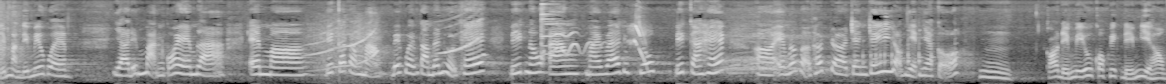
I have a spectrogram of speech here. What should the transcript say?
Điểm mạnh điểm yếu của em? Và điểm mạnh của em là em ờ, biết cách ăn mặn, biết quan tâm đến người khác, biết nấu ăn, mai vá chút chút, biết ca hát. Ờ, em rất là thích ờ, trang trí dọn dẹp nhà cửa. ừ. Có điểm yếu, có khuyết điểm gì không?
